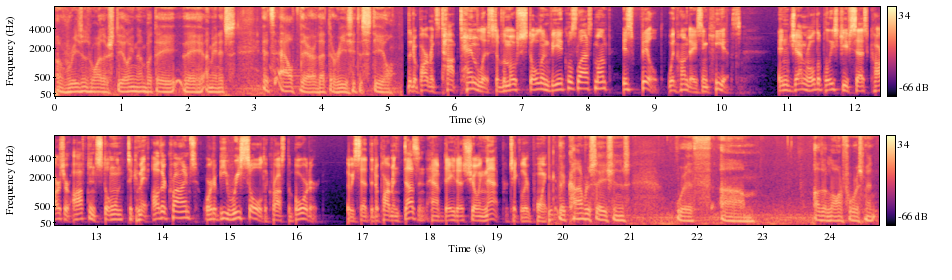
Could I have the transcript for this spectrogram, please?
of reasons why they're stealing them, but they, they I mean, it's, it's out there that they're easy to steal. The department's top 10 list of the most stolen vehicles last month is filled with Hyundais and Kias. In general, the police chief says cars are often stolen to commit other crimes or to be resold across the border though he said the department doesn't have data showing that particular point. The conversations with um, other law enforcement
